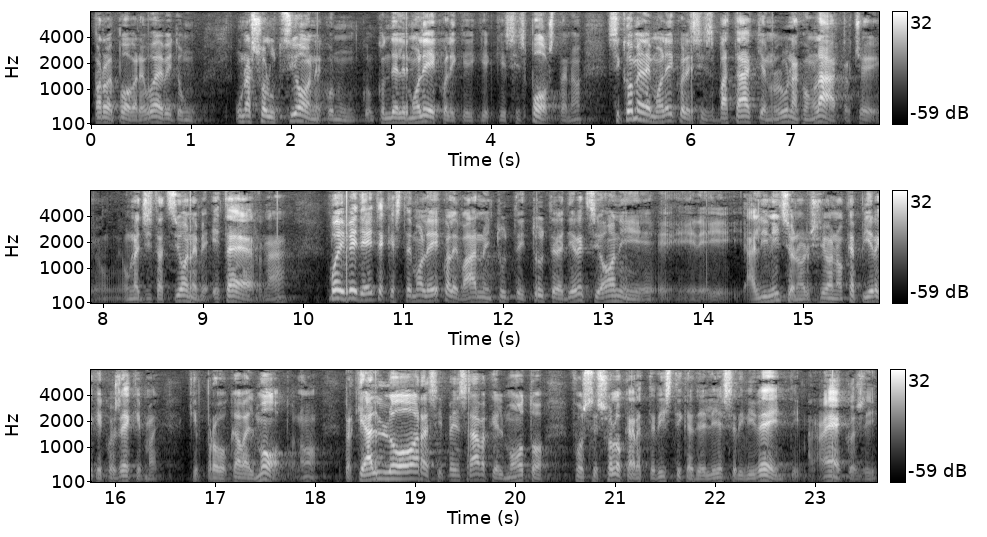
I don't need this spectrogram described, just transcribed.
parole povere, voi avete un, una soluzione con, un, con, delle molecole che, che, che, si spostano, siccome le molecole si sbatacchiano l'una con l'altra, cioè un'agitazione eterna, voi vedete che queste molecole vanno in tutte, in tutte le direzioni e, e, e, all'inizio non riuscivano a capire che cos'è che, che provocava il moto, no? perché allora si pensava che il moto fosse solo caratteristica degli esseri viventi, ma non è così, in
